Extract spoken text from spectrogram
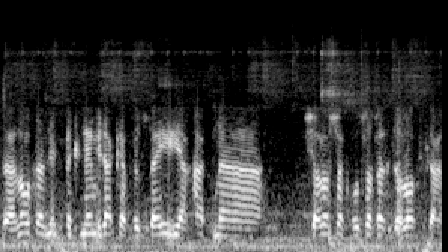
והנורטזית בקנה מידה קפצאי היא אחת מהשלוש הקבוצות הגדולות כאן.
